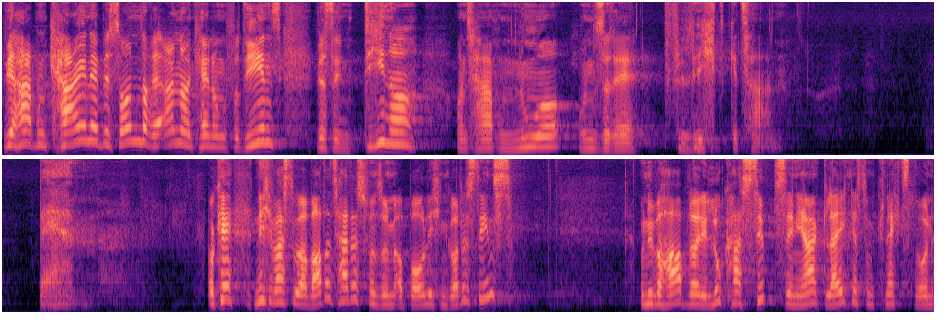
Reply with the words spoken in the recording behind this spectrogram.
wir haben keine besondere Anerkennung verdient, wir sind Diener und haben nur unsere Pflicht getan. Bam. Okay, nicht was du erwartet hattest von so einem erbaulichen Gottesdienst. Und überhaupt, Leute, Lukas 17, ja, Gleichnis vom Knechtslohn.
